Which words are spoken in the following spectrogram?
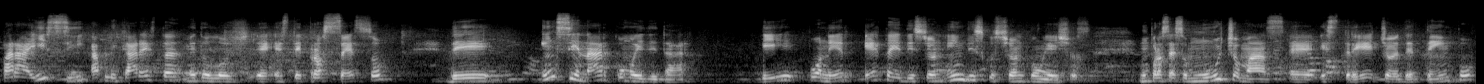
para aí sim aplicar esta metodologia, eh, este processo de ensinar como editar, e poner esta edição em discussão com eles. Um processo muito mais eh, estrecho de tempo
